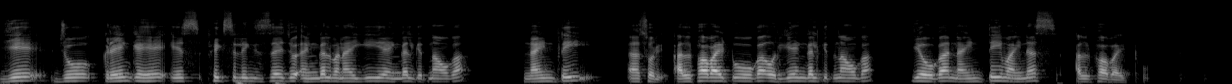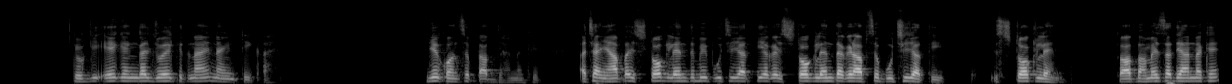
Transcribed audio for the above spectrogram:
ये जो क्रेंक है, इस फिक्स लिंक से जो एंगल बनाएगी, ये एंगल कितना होगा? 90 सॉरी, अल्फ़ा बाई टू होगा और ये एंगल कितना होगा? ये होगा 90 माइनस अल्फ़ा बाई टू। क्योंकि एक एंगल जो है कितना है? 90 का है। ये कॉन्सेप्ट आप ध्यान रखें। अच्छा यहाँ पर स्टॉक लेंथ भी पूछी जाती है। अगर स्टॉक लेंथ अगर आपसे पूछी जाती, स्टॉक लेंथ तो आप हमेशा ध्यान रखें।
